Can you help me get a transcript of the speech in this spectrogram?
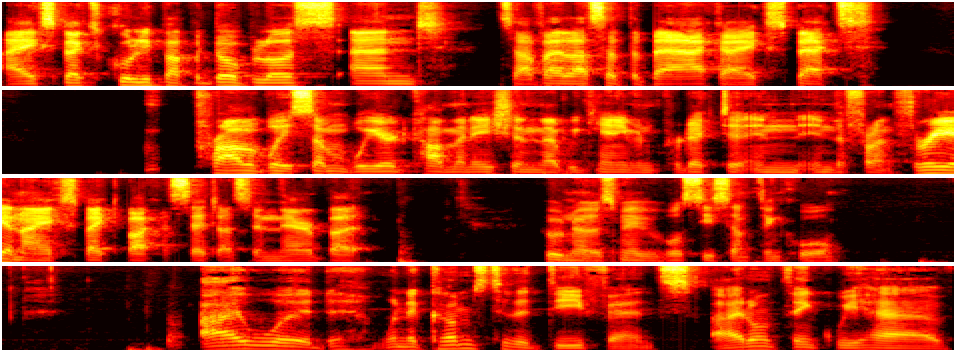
I expect Kuli Papadopoulos and Tsavelas at the back. I expect probably some weird combination that we can't even predict in in the front three. And I expect Bakasetas in there but who knows? Maybe we'll see something cool I would, when it comes to the defense, I don't think we have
